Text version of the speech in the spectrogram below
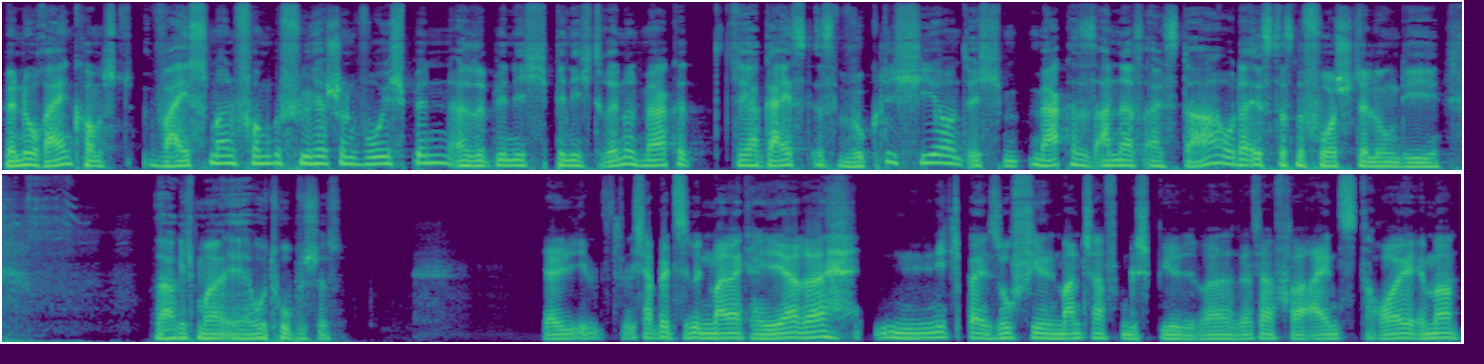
wenn du reinkommst, weiß man vom Gefühl her schon, wo ich bin? Also bin ich, bin ich drin und merke, der Geist ist wirklich hier und ich merke, es ist anders als da? Oder ist das eine Vorstellung, die, sage ich mal, eher utopisch ist? Ja, ich habe jetzt in meiner Karriere nicht bei so vielen Mannschaften gespielt. Ich war sehr vereinstreu immer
